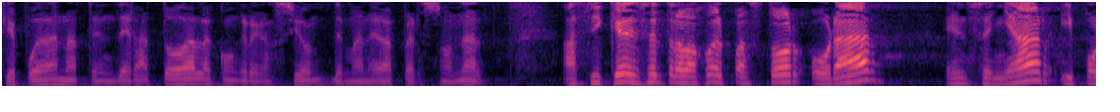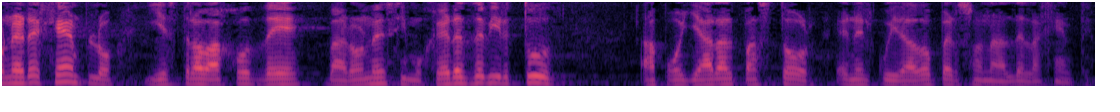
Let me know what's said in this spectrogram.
que puedan atender a toda la congregación de manera personal. Así que es el trabajo del pastor orar, enseñar y poner ejemplo. Y es trabajo de varones y mujeres de virtud apoyar al pastor en el cuidado personal de la gente.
